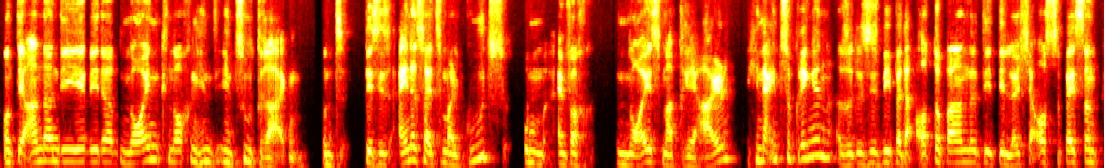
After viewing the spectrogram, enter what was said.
und die anderen, die wieder neuen Knochen hin, hinzutragen. Und das ist einerseits mal gut, um einfach neues Material hineinzubringen. Also das ist wie bei der Autobahn, die, die Löcher auszubessern,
